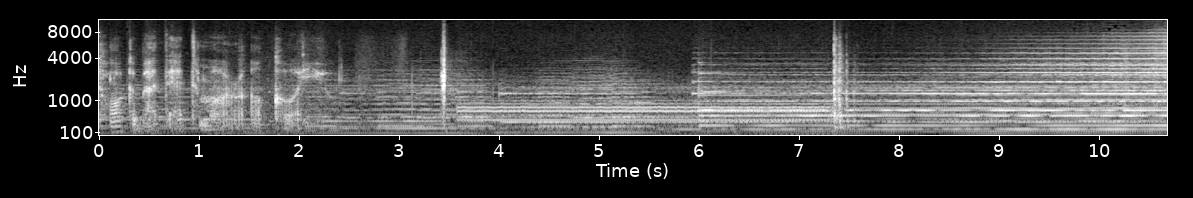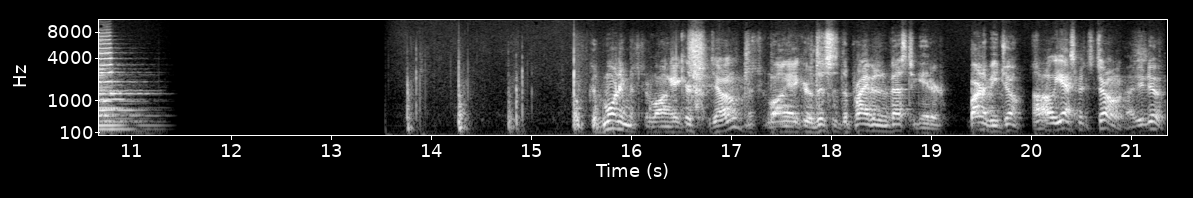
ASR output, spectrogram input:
talk about that tomorrow. I'll call you. Morning, Mr. Longacre. Joe? Mr. Longacre, this is the private investigator, Barnaby Jones. Oh, yes, Mr. Jones. How do you do?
